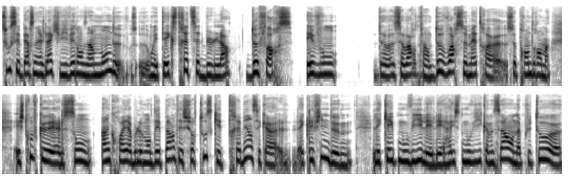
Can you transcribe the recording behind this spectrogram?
tous ces personnages-là qui vivaient dans un monde ont été extraits de cette bulle-là, de force, et vont de savoir, enfin, devoir se mettre, euh, se prendre en main. Et je trouve qu'elles sont incroyablement dépeintes. Et surtout, ce qui est très bien, c'est qu'avec les films de les cape movies, les, les heist movies comme ça, on a plutôt euh,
